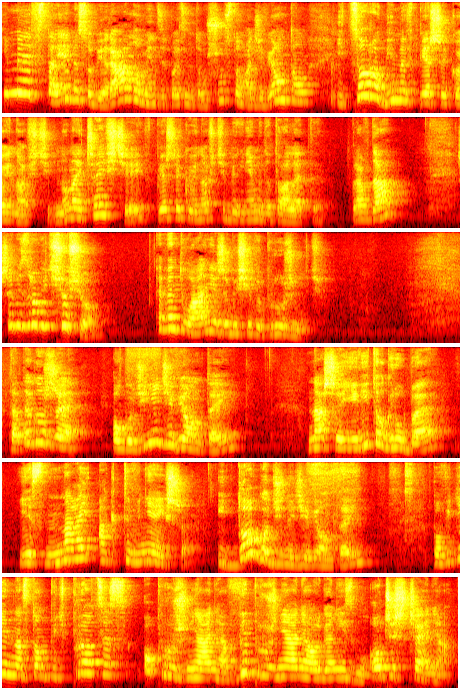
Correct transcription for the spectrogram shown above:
I my wstajemy sobie rano, między powiedzmy tą 6 a 9 i co robimy w pierwszej kolejności? No najczęściej w pierwszej kolejności biegniemy do toalety, prawda? Żeby zrobić siusiu, ewentualnie żeby się wypróżnić. Dlatego, że o godzinie 9 nasze jelito grube jest najaktywniejsze i do godziny 9 powinien nastąpić proces opróżniania, wypróżniania organizmu, oczyszczenia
